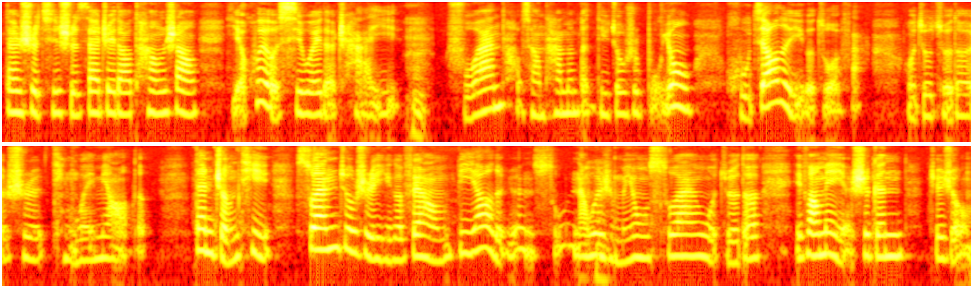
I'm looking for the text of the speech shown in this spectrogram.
但是其实在这道汤上也会有细微的差异。嗯。福安好像他们本地就是不用胡椒的一个做法，我就觉得是挺微妙的。但整体酸就是一个非常必要的元素。那为什么用酸？我觉得一方面也是跟这种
